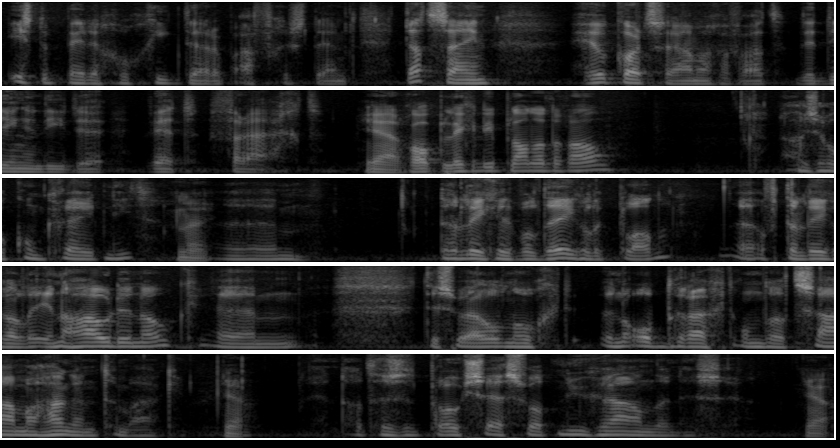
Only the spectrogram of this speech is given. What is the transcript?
Is de pedagogiek daarop afgestemd? Dat zijn, heel kort samengevat, de dingen die de wet vraagt. Ja, Rob, liggen die plannen er al? Nou, zo concreet niet. Nee. Um, er liggen wel degelijk plannen. Of er liggen al inhouden ook. Um, het is wel nog een opdracht om dat samenhangend te maken. Ja. En dat is het proces wat nu gaande is. Ja.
